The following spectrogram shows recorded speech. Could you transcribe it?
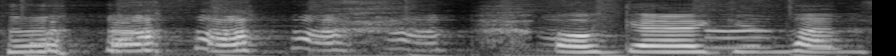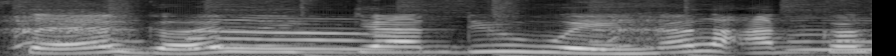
Ok kim thanh sẽ gửi link cho anh Chí quyền đó là anh có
